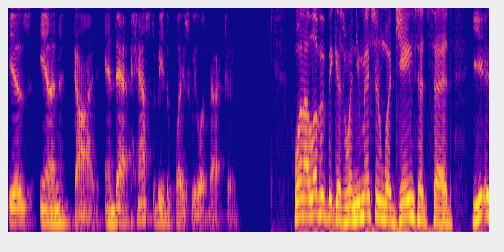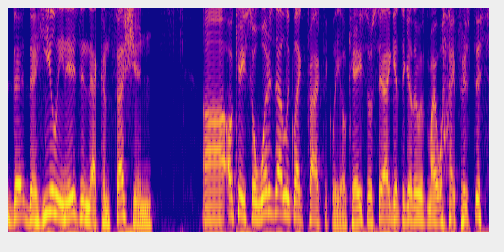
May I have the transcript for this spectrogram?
is in God. And that has to be the place we look back to. Well, I love it because when you mentioned what James had said, the, the healing is in that confession uh, okay, so what does that look like practically? Okay, so say I get together with my wife. Is this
